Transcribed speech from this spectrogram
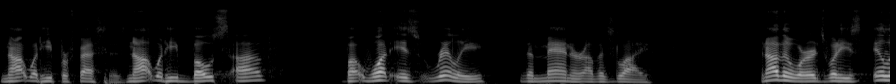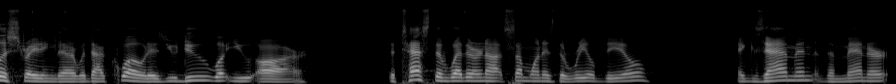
not what he professes, not what he boasts of, but what is really the manner of his life. In other words, what he's illustrating there with that quote is you do what you are. The test of whether or not someone is the real deal, examine the manner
